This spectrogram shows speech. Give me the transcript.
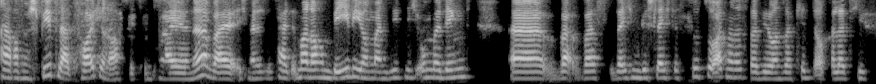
auch auf dem Spielplatz heute noch so zum Teil, ne? Weil ich meine, es ist halt immer noch ein Baby und man sieht nicht unbedingt, äh, was, welchem Geschlecht es zuzuordnen ist, weil wir unser Kind auch relativ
